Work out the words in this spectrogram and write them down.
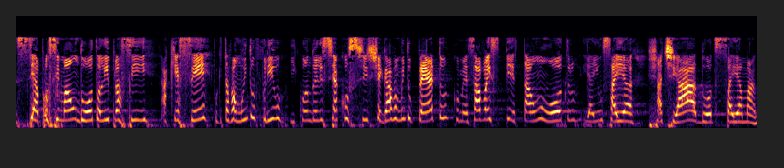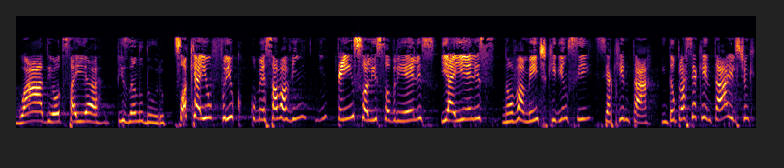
se aproximar um do outro ali para se aquecer, porque estava muito frio. E quando eles se chegavam muito perto, começavam a espetar um ao outro, e aí um saía chateado, outro saía magoado e outro saía pisando duro. Só que aí o frio começava a vir intenso ali sobre eles, e aí eles novamente queriam se, se aquentar. Então, para se aquentar, eles tinham que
